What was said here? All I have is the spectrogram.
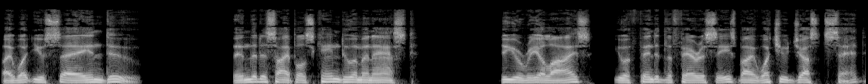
by what you say and do. Then the disciples came to him and asked, Do you realize you offended the Pharisees by what you just said?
